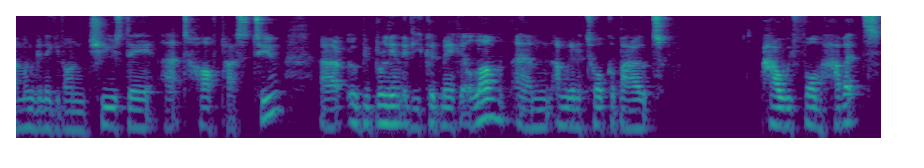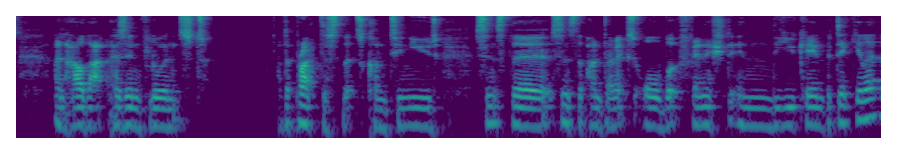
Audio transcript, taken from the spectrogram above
And I'm going to give on Tuesday at half past two. Uh, it would be brilliant if you could make it along. Um, I'm going to talk about how we form habits and how that has influenced the practice that's continued since the since the pandemic's all but finished in the UK in particular.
